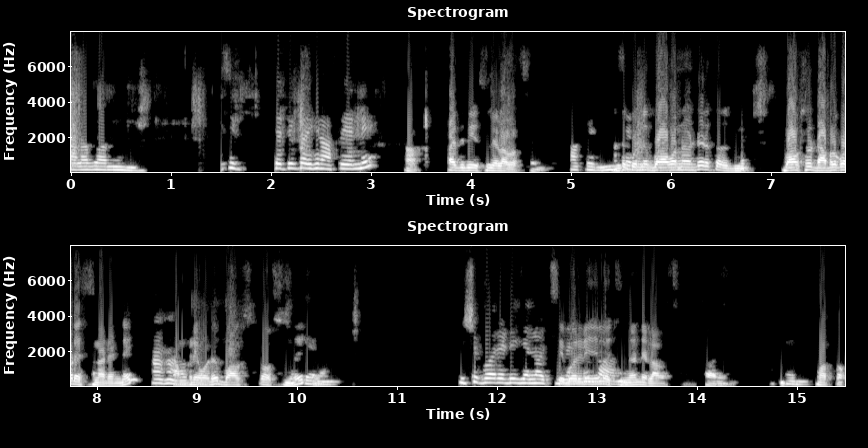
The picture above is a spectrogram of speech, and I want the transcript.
చాలా బాగుంది థర్టీ వస్తాయండి? పది పీసులు ఇలా అండి. అంటే కొన్ని బాగున్నాయి అంటే బాక్స్లో డబల్ కూడా ఇస్తున్నాడండి. ఆహా, కంపెనీ వాడు బాక్స్తో వస్తుంది. అండి. డిజైన్ వచ్చిందండి ఇలా వస్తుంది. సారీ మొత్తం.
